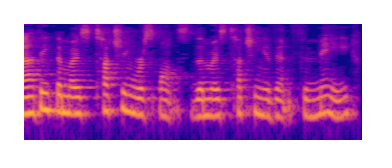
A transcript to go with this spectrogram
And I think the most touching response, the most touching event for me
